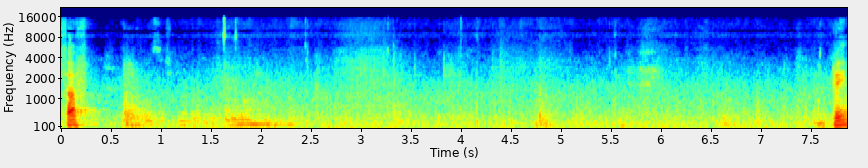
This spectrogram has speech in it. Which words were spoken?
Safo? Quem?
